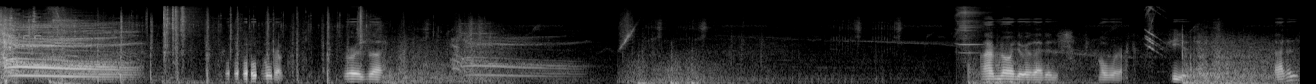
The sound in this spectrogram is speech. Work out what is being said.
Oh. Where is that? I have no idea where that is. Oh, where? He is. That is?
